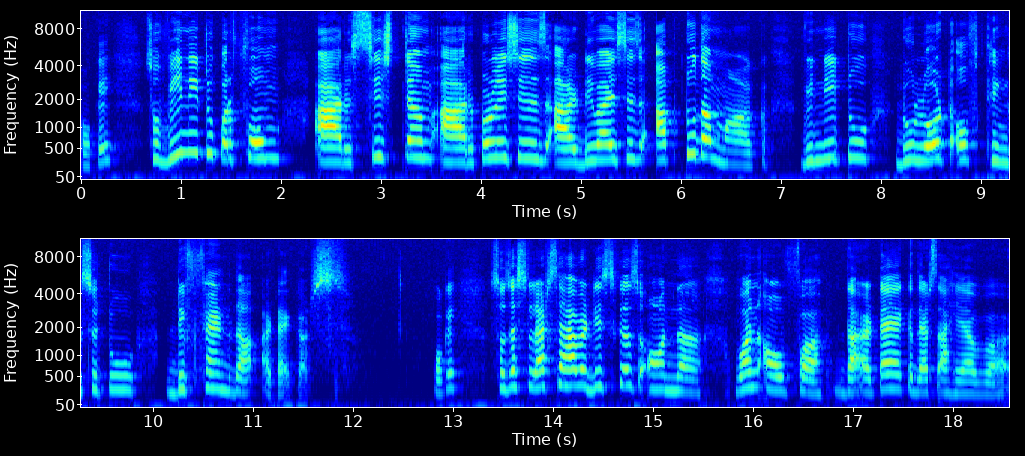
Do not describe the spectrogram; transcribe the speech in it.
Okay? So we need to perform our system our policies our devices up to the mark. We need to do lot of things to defend the attackers. Okay? So just let's have a discuss on uh, one of uh, the attack that i have uh,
